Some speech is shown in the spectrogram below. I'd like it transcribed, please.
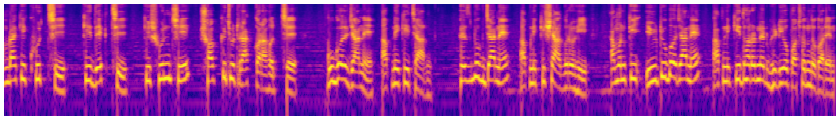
আমরা কি খুঁজছি, কি দেখছি, কি শুনছি সব কিছু ট্র্যাক করা হচ্ছে। গুগল জানে আপনি কি চান ফেসবুক জানে আপনি কিসে আগ্রহী, এমনকি ইউটিউবও জানে আপনি কি ধরনের ভিডিও পছন্দ করেন।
